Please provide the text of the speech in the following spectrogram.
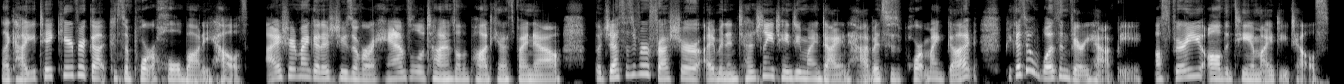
like how you take care of your gut can support whole body health. I shared my gut issues over a handful of times on the podcast by now, but just as a refresher, I've been intentionally changing my diet and habits to support my gut because it wasn't very happy. I'll spare you all the TMI details.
